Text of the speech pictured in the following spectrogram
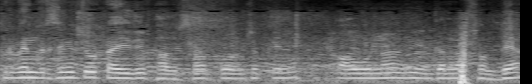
ਗੁਰਵਿੰਦਰ ਸਿੰਘ ਝੋਟਾਈ ਦੇ ਫਾਦਰ ਸਾਹਿਬ ਪਹੁੰਚ ਚੁੱਕੇ ਨੇ। ਆਓ ਉਹਨਾਂ ਦੀਆਂ ਗੱਲਾਂ ਸੁਣਦੇ ਆ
